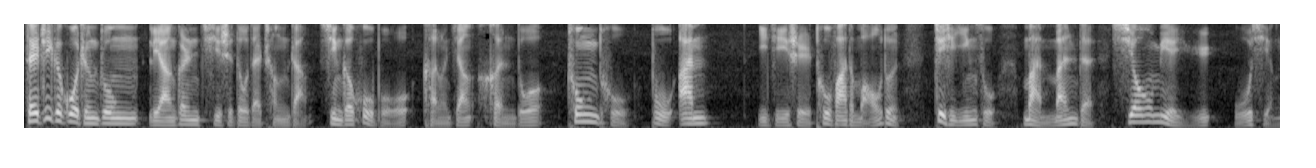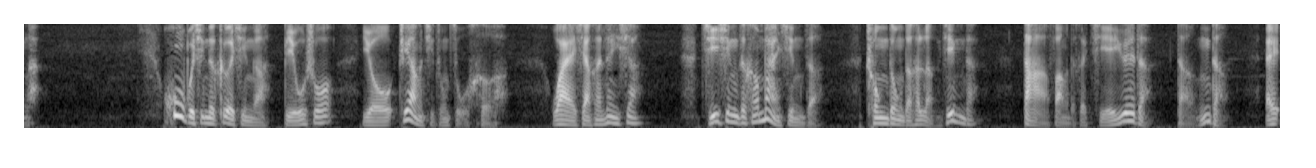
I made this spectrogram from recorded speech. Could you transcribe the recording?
在这个过程中，两个人其实都在成长，性格互补可能将很多冲突。不安，以及是突发的矛盾，这些因素慢慢的消灭于无形了。互补性的个性啊，比如说有这样几种组合：外向和内向，急性子和慢性子，冲动的和冷静的，大方的和节约的等等。哎，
